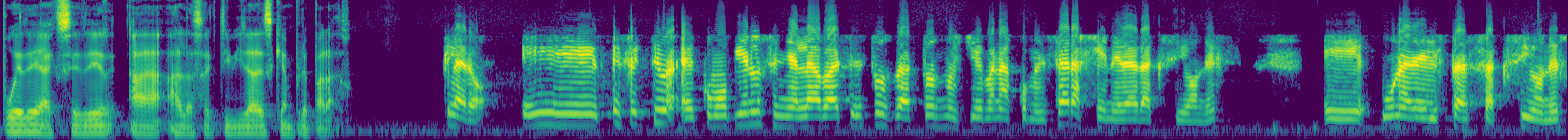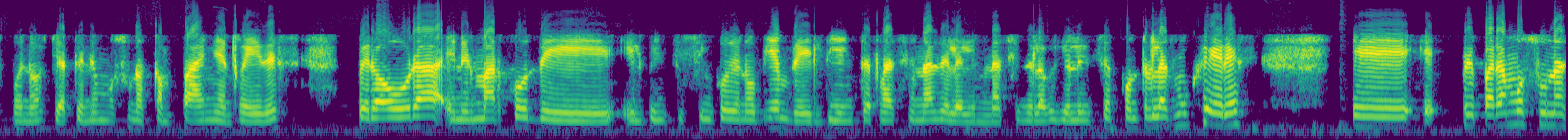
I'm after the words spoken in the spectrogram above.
puede acceder a las actividades que han preparado. Claro, eh, efectivamente, eh, como bien lo señalabas, estos datos nos llevan a comenzar a generar acciones. Eh, una de estas acciones, bueno, ya tenemos una campaña en redes, pero ahora en el marco del el 25 de noviembre, el Día Internacional de la Eliminación de la Violencia contra las Mujeres, eh, preparamos una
